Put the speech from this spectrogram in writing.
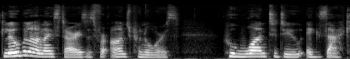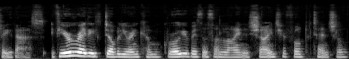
Global Online Stars is for entrepreneurs who want to do exactly that. If you're ready to double your income, grow your business online, and shine to your full potential,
